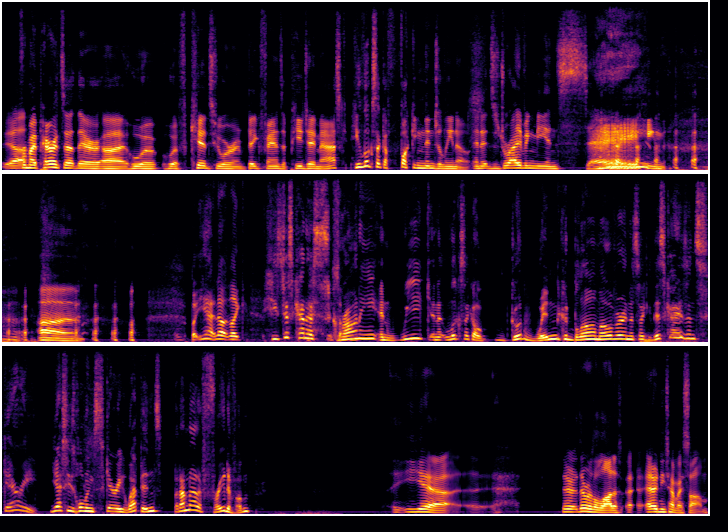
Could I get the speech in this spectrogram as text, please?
Yeah. For my parents out there uh, who are, who have kids who are big fans of PJ Mask, he looks like a fucking Ninjalino, and it's driving me insane. uh, But yeah, no, like he's just kind of scrawny and weak, and it looks like a good wind could blow him over. And it's like this guy isn't scary. Yes, he's holding scary weapons, but I'm not afraid of him. Yeah, uh, there there was a lot of anytime I saw him,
